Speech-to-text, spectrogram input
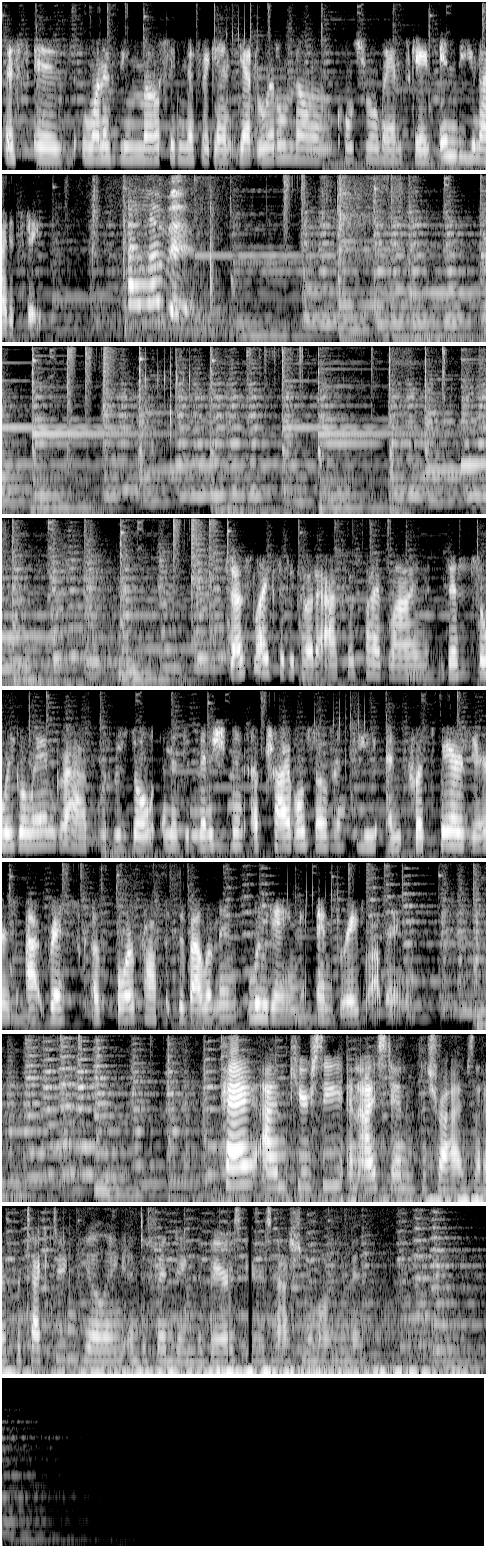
This is one of the most significant yet little known cultural landscapes in the United States. I love it. Just like the Dakota Access Pipeline, this illegal land grab would result in the diminishment of tribal sovereignty and puts Bears Ears at risk of for profit development, looting, and grave robbing. Hey, I'm Kiersey, and I stand with the tribes that are protecting, healing, and defending the Bears Ears National Monument.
